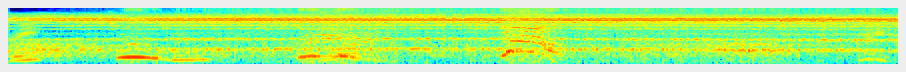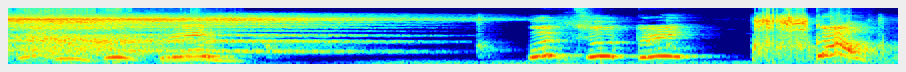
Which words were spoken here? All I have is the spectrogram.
three, two, Three, go! three, two, Three. one. One, two, three, go!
